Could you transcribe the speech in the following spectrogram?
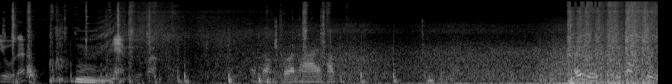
อยู่นะอืมแอบอยู่ป่ะสองตัวท้ายครับ เฮ้ยสองสี่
